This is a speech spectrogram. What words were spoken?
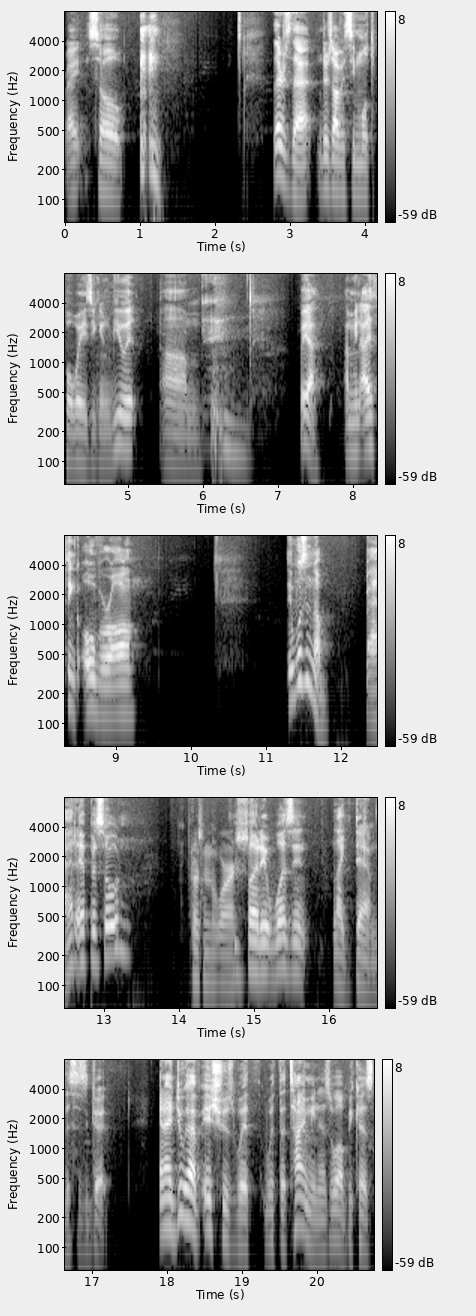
right? So there's that. There's obviously multiple ways you can view it. Um, but yeah, I mean, I think overall, it wasn't a bad episode, But it wasn't the worst. but it wasn't like, damn, this is good. And I do have issues with with the timing as well because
